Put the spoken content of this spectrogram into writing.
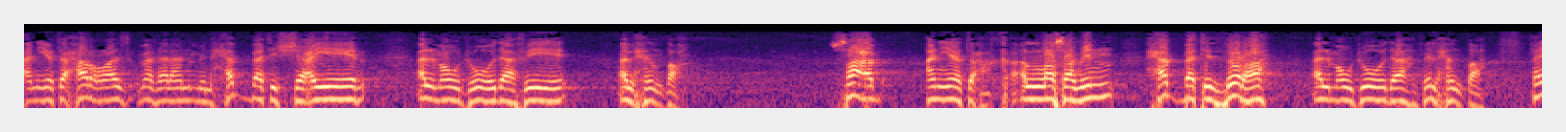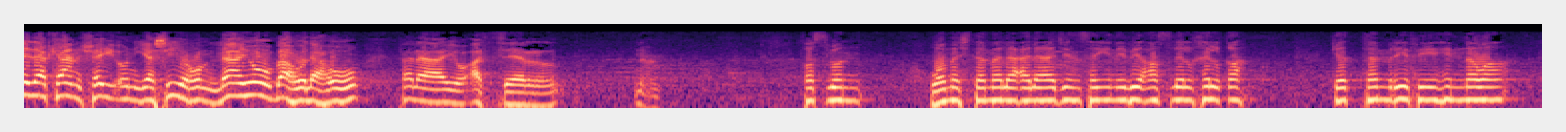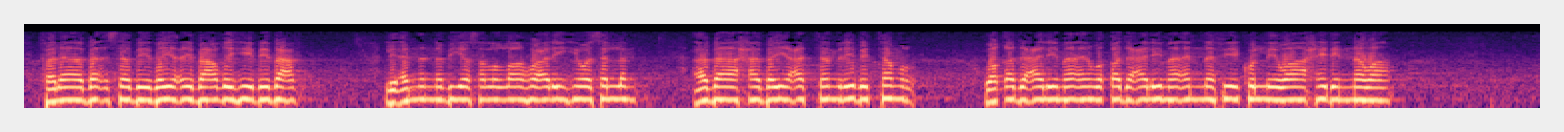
أن يتحرز مثلا من حبة الشعير الموجودة في الحنطة. صعب أن يتخلص من حبة الذرة الموجودة في الحنطة. فإذا كان شيء يسير لا يوبه له فلا يؤثر. نعم. فصل وما اشتمل على جنسين بأصل الخلقة كالتمر فيه النوى فلا بأس ببيع بعضه ببعض لأن النبي صلى الله عليه وسلم أباح بيع التمر بالتمر وقد علم أن وقد علم أن في كل واحد نوى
